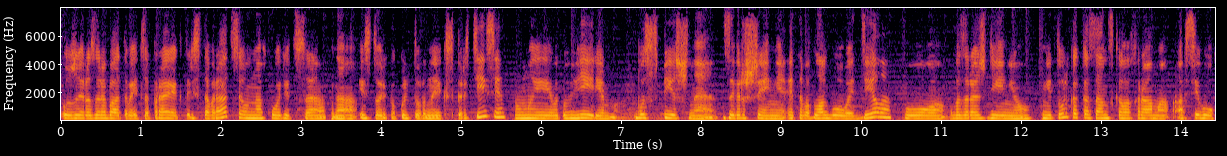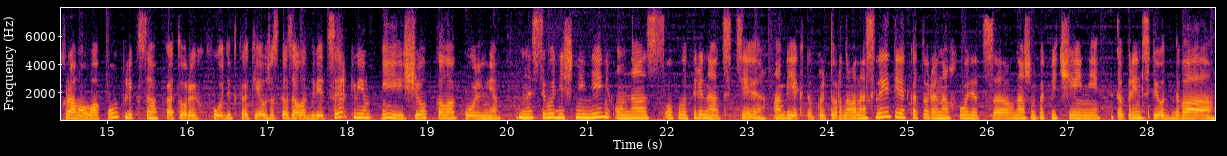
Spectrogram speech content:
уже разрабатывается проект реставрации, он находится на историко-культурной экспертизе. Мы верим в успешное завершение этого благого дела по возрождению не только Казанского храма, а всего храмового комплекса, в который входит, как я уже сказала, две церкви и еще колокольня. На сегодняшний день у нас около 13 объектов культурного наследия, которые находятся в нашем попечении. Это, в принципе, вот два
